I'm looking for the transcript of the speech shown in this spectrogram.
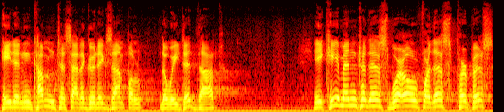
He didn't come to set a good example, though he did that. He came into this world for this purpose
